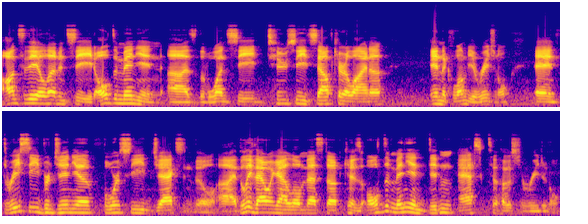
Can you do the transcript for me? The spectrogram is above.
on to the 11 seed. Old Dominion uh, is the one seed, two seed South Carolina in the Columbia Regional, and three seed Virginia, four seed Jacksonville. Uh, I believe that one got a little messed up because Old Dominion didn't ask to host a regional.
